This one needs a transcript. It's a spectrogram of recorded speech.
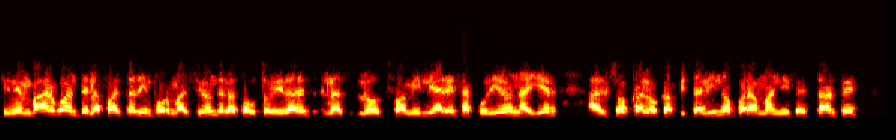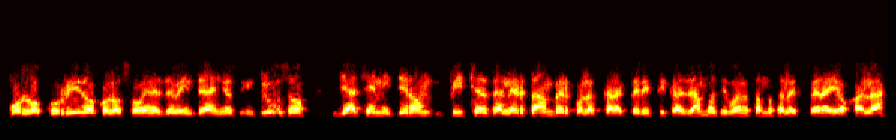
Sin embargo, ante la falta de información de las autoridades, los familiares acudieron ayer al Zócalo Capitalino para manifestarse por lo ocurrido con los jóvenes de 20 años. Incluso ya se emitieron fichas de alerta Amber con las características de ambos y bueno, estamos a la espera y ojalá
